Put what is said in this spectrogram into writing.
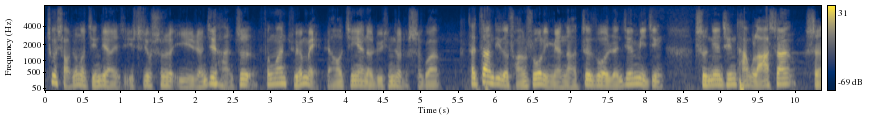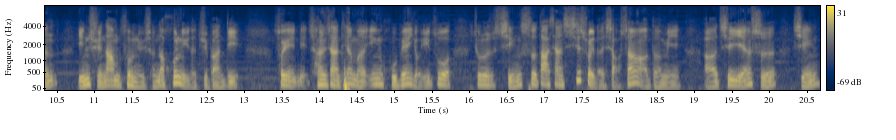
这个小众的景点也是就是以人迹罕至、风光绝美，然后惊艳了旅行者的时光。在藏地的传说里面呢，这座人间秘境是念青唐古拉山神迎娶纳木错女神的婚礼的举办地，所以称象天门因湖边有一座就是形似大象吸水的小山而得名，而其岩石形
